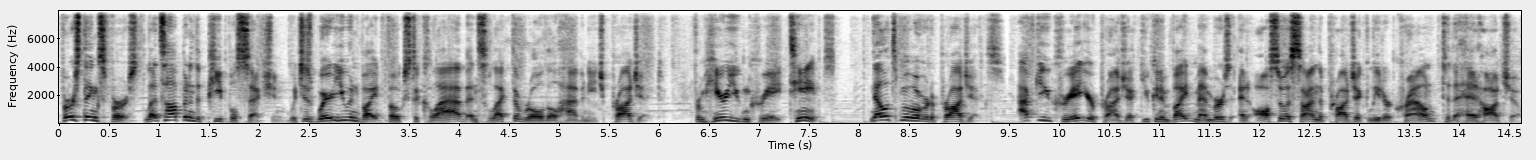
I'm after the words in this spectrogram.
First things first, let's hop into the people section, which is where you invite folks to collab and select the role they'll have in each project. From here you can create teams. Now let's move over to projects. After you create your project, you can invite members and also assign the project leader crown to the head honcho.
